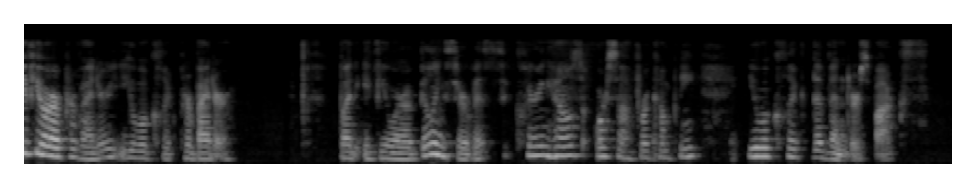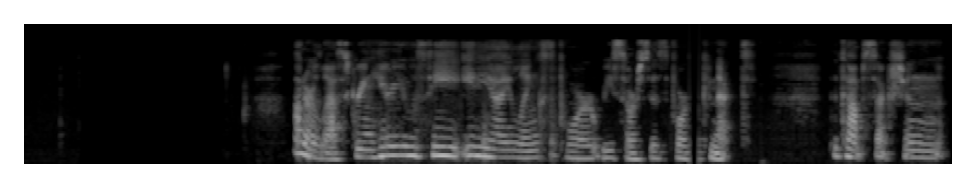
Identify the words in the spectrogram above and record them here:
If you are a provider, you will click Provider. But if you are a billing service, clearinghouse, or software company, you will click the Vendors box. On our last screen here, you will see EDI links for resources for Connect. The top section,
